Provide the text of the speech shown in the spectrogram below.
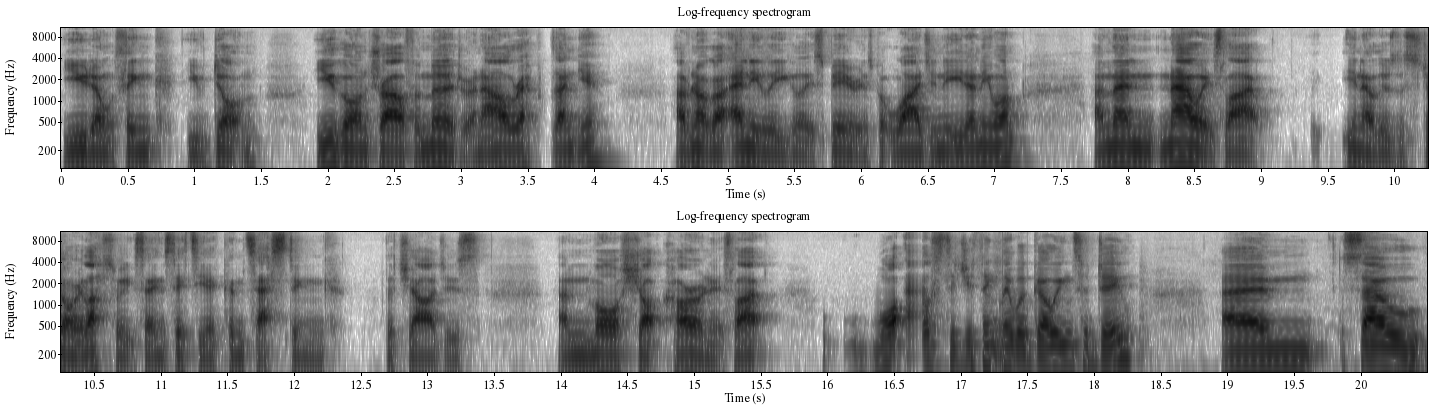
you don't think you've done. You go on trial for murder, and I'll represent you. I've not got any legal experience, but why do you need anyone? And then now it's like, you know, there was a story last week saying City are contesting the charges and more shock horror. And it's like, what else did you think they were going to do? Um, so,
